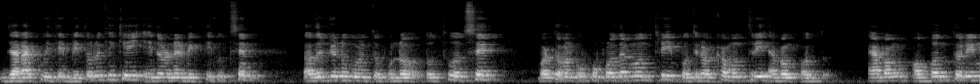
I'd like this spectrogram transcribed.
যারা কুয়েতের ভেতরে থেকেই এই ধরনের ব্যক্তি খুঁজছেন, তাদের জন্য গুরুত্বপূর্ণ তথ্য হচ্ছে, বর্তমান উপপ্রধানমন্ত্রী, প্রতিরক্ষা মন্ত্রী এবং এবং অভ্যন্তরীণ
